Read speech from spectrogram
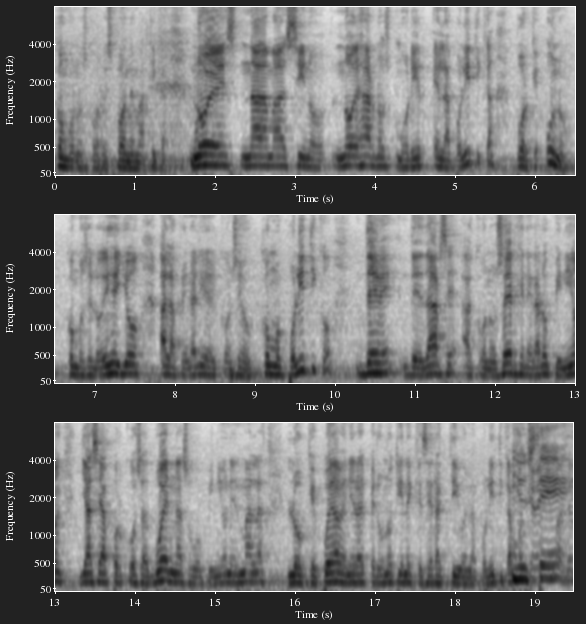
como nos corresponde, Martica. No es nada más sino no dejarnos morir en la política, porque uno, como se lo dije yo a la plenaria del Consejo, como político debe de darse a conocer, generar opinión, ya sea por cosas buenas o opiniones malas, lo que pueda venir, pero uno tiene que ser activo en la política. ¿Y usted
